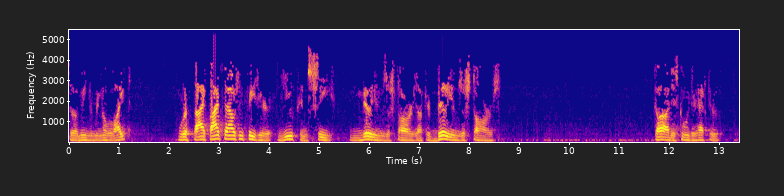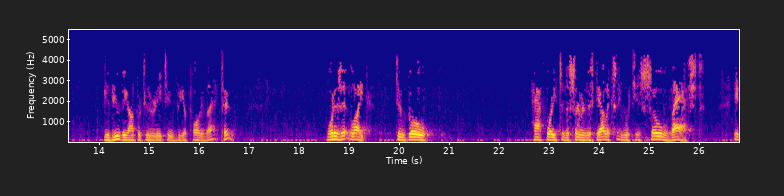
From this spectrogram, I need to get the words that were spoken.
so I mean there'll be no light. We're 5,000 feet here. You can see millions of stars out there, billions of stars. God is going to have to give you the opportunity to be a part of that too. What is it like to go halfway to the center of this galaxy, which is so vast, it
